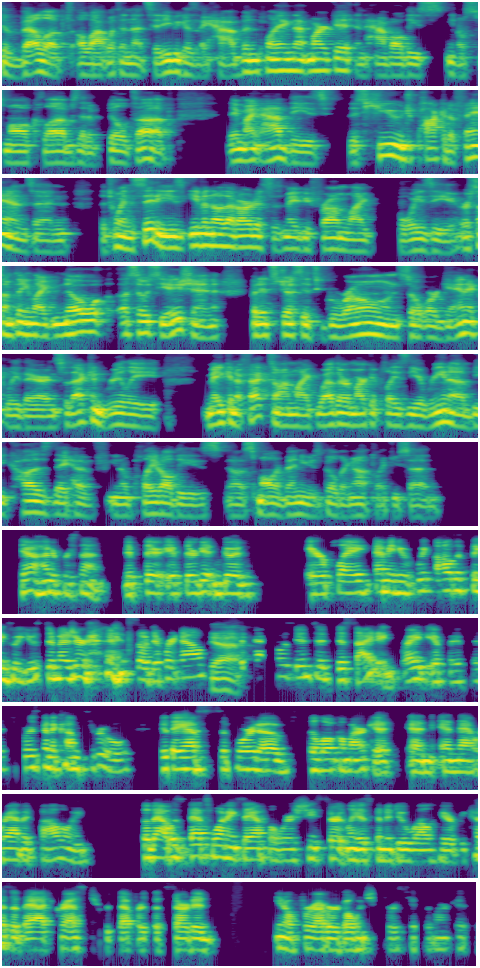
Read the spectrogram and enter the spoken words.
developed a lot within that city because they have been playing that market and have all these you know small clubs that have built up they might have these this huge pocket of fans in the twin cities even though that artist is maybe from like boise or something like no association but it's just it's grown so organically there and so that can really make an effect on like whether a market plays the arena because they have you know played all these uh, smaller venues building up like you said yeah, hundred percent. If they're if they're getting good airplay, I mean, we, all the things we used to measure, it's so different now. Yeah, but that goes into deciding, right? If if the tour's going to come through, do they have support of the local market and and that rabid following? So that was that's one example where she certainly is going to do well here because of that grassroots effort that started, you know, forever ago when she first hit the market.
